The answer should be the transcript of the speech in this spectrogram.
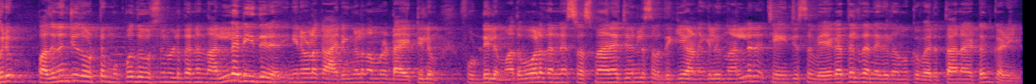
ഒരു പതിനഞ്ച് തൊട്ട് മുപ്പത് ദിവസത്തിനുള്ളിൽ തന്നെ നല്ല രീതിയിൽ ഇങ്ങനെയുള്ള കാര്യങ്ങൾ നമ്മുടെ ഡയറ്റിലും ഫുഡിലും അതുപോലെ തന്നെ സ്ട്രെസ് മാനേജ്മെന്റിൽ ശ്രദ്ധിക്കുകയാണെങ്കിൽ നല്ല ചേഞ്ചസ് വേഗത്തിൽ തന്നെ ഇതിൽ നമുക്ക് വരുത്താനായിട്ടും കഴിയും.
